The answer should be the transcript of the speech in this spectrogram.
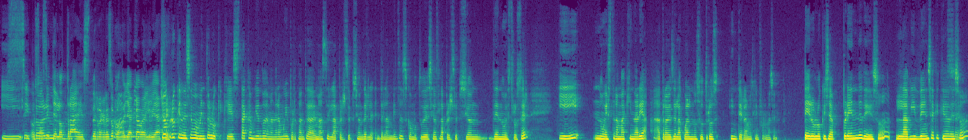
y, Sí, o sea, si te lo traes de regreso cuando ya acaba el viaje. yo creo que en ese momento lo que, que está cambiando de manera muy importante, además de la percepción del, del ambiente, es como tú decías, la percepción de nuestro ser y nuestra maquinaria a través de la cual nosotros integramos la información. Pero lo que se aprende de eso, la vivencia que queda de Sí. eso,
